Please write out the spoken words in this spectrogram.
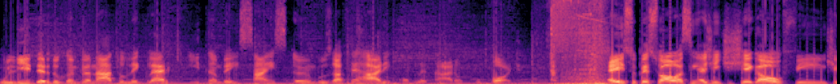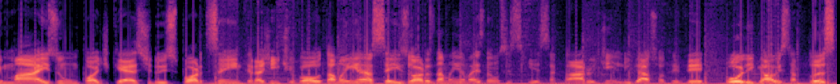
O líder do campeonato, Leclerc, e também Sainz, ambos da Ferrari, completaram o pódio. É isso, pessoal. Assim a gente chega ao fim de mais um podcast do Sport Center. A gente volta amanhã às 6 horas da manhã, mas não se esqueça, claro, de ligar a sua TV ou ligar o Star Plus,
